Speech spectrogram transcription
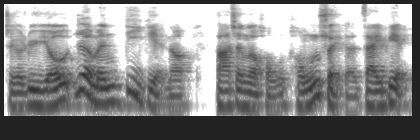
这个旅游热门地点呢，发生了洪洪水的灾变，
